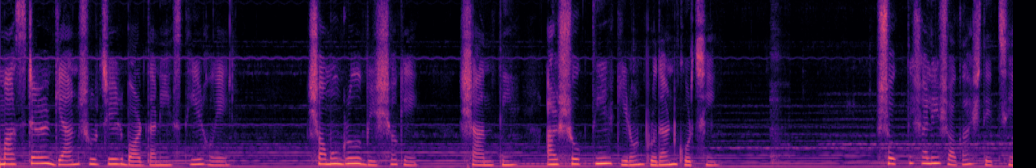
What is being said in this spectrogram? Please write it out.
মাস্টার জ্ঞান সূর্যের বরদানে স্থির হয়ে সমগ্র বিশ্বকে শান্তি আর শক্তির কিরণ প্রদান করছি। শক্তিশালী সকাশ দিচ্ছি।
